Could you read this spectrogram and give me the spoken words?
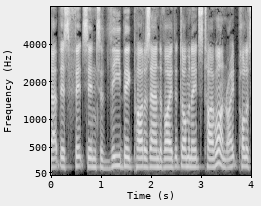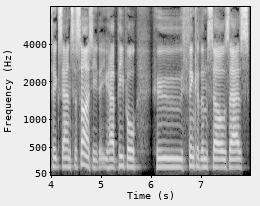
that this fits into the big partisan divide that dominates Taiwan, right? Politics and society, that you have people who think of themselves as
